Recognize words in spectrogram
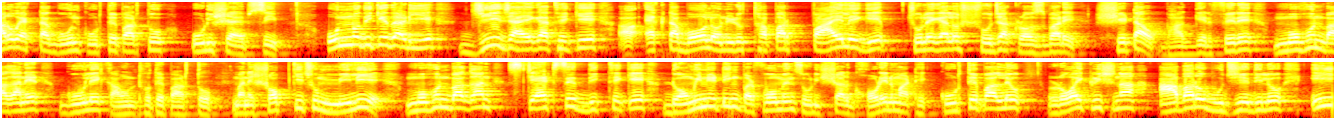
আরও একটা গোল করতে পারতো ওড়িশা এফসি। অন্যদিকে দাঁড়িয়ে যে জায়গা থেকে একটা বল অনিরুদ্ধ থাপার পায়ে লেগে চলে গেল সোজা ক্রসবারে। সেটাও ভাগ্যের ফেরে মোহনবাগানের গোলে কাউন্ট হতে পারত। মানে সব কিছু মিলিয়ে মোহনবাগান স্ট্যাটসের দিক থেকে ডমিনেটিং পারফরমেন্স উড়িষ্যার ঘরের মাঠে করতে পারলেও রয় কৃষ্ণা আবারও বুঝিয়ে দিল, এই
